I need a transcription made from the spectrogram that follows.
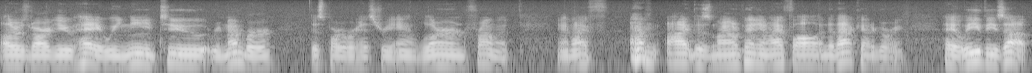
Others would argue, hey, we need to remember this part of our history and learn from it. And I, I, this is my own opinion. I fall into that category. Hey, leave these up.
